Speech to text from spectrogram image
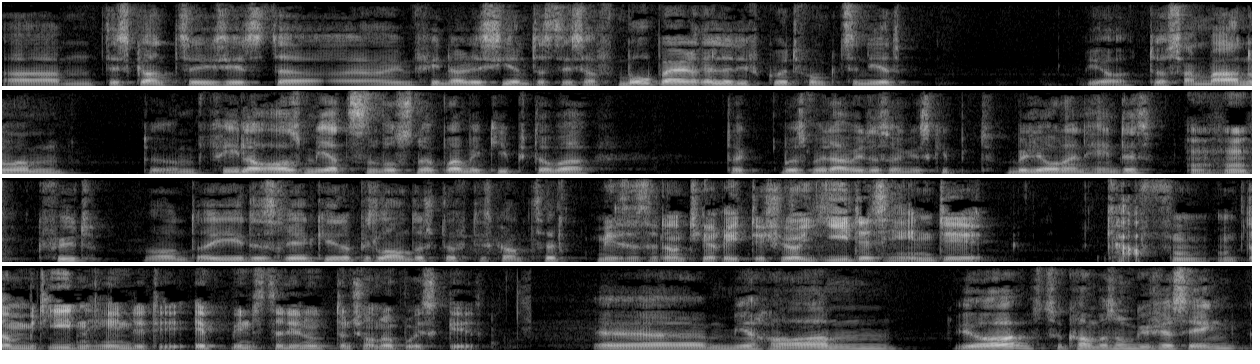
Ähm, das Ganze ist jetzt äh, im Finalisieren, dass das auf Mobile relativ gut funktioniert. Ja, da sind wir auch noch am, am Fehler ausmerzen, was es noch ein paar Mal gibt, aber da muss man auch wieder sagen, es gibt Millionen Handys Mhm. gefühlt und jedes reagiert ein bisschen anders auf das Ganze. Mir ist also dann theoretisch ja jedes Handy kaufen und dann mit jedem Handy die App installieren und dann schauen, ob alles geht. Äh, wir haben, ja, so kann man es ungefähr sehen.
